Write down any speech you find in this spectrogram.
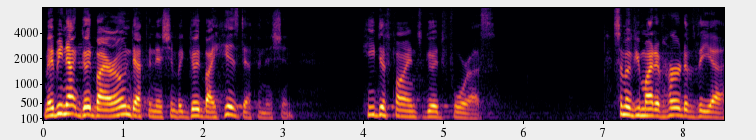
Maybe not good by our own definition, but good by his definition. He defines good for us. Some of you might have heard of the, uh,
